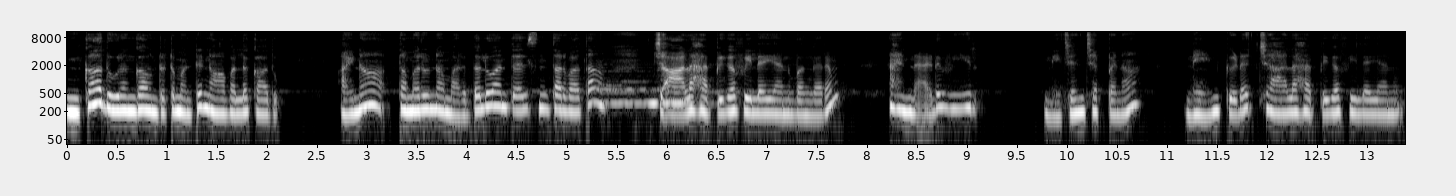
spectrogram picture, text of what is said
ఇంకా దూరంగా ఉండటం అంటే నా వల్ల కాదు. అయినా తమరు నా మరదలు అని తెలిసిన తర్వాత చాలా హ్యాపీగా ఫీల్ అయ్యాను బంగారం అన్నాడు వీర్. నిజం చెప్పనా? నేను కూడా చాలా హ్యాపీగా ఫీల్ అయ్యాను.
